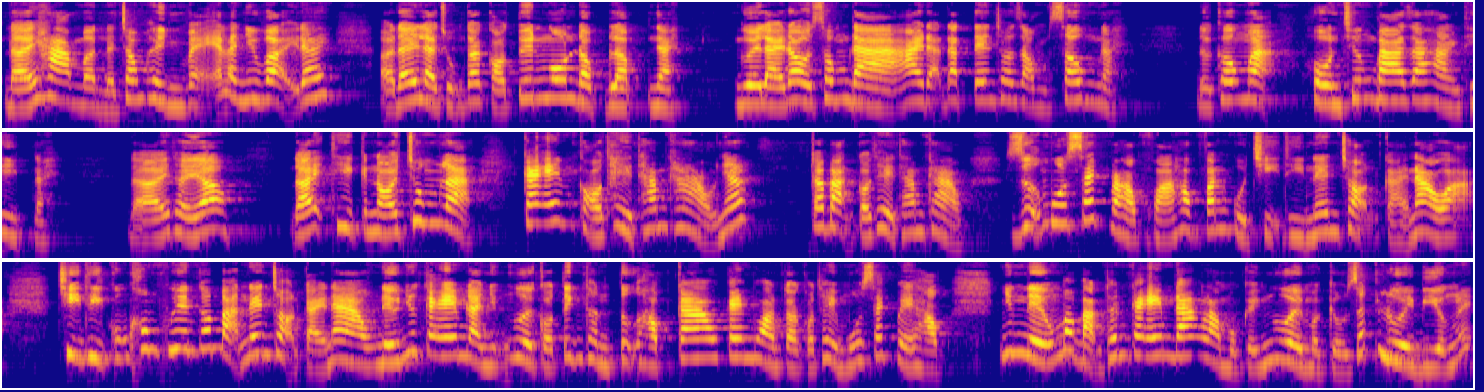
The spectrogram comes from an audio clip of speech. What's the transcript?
Đấy hàm ẩn ở trong hình vẽ là như vậy đấy Ở đây là chúng ta có tuyên ngôn độc lập này, Người lái đầu sông Đà, Ai đã đặt tên cho dòng sông này, Được không ạ? Hồn chương ba ra hàng thịt này Đấy, thấy không? Đấy, thì nói chung là các em có thể tham khảo nhé các bạn có thể tham khảo. Giữa mua sách và học khóa học văn của chị thì nên chọn cái nào ạ? Chị thì cũng không khuyên các bạn nên chọn cái nào. Nếu như các em là những người có tinh thần tự học cao, Các em hoàn toàn có thể mua sách về học. Nhưng nếu mà bản thân các em đang là một cái người mà kiểu rất lười biếng ấy,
